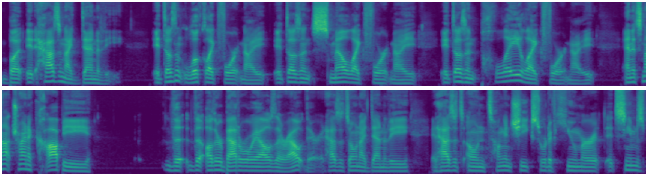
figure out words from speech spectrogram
but it has an identity. It doesn't look like Fortnite. It doesn't smell like Fortnite. It doesn't play like Fortnite, and it's not trying to copy the the other battle royales that are out there. It has its own identity. It has its own tongue in cheek sort of humor. It, it, seems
